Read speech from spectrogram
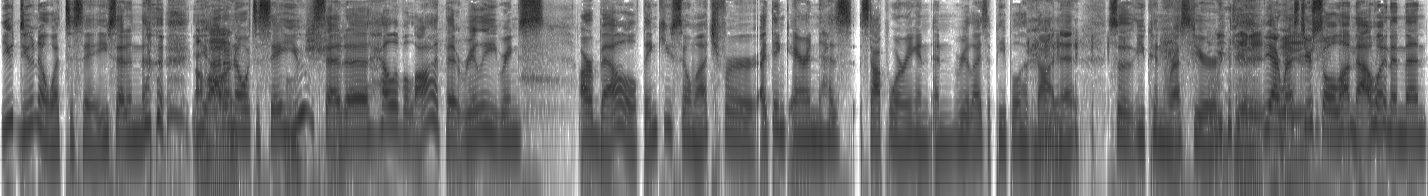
You do know what to say. You said in the, you, I Uh-huh. don't know what to say. Holy you said a hell of a lot that really rings our bell. Thank you so much for, I think Aaron has stopped worrying and, and realized that people have gotten it. so you can rest your, We get it, yeah, rest dude. your soul on that one. And then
